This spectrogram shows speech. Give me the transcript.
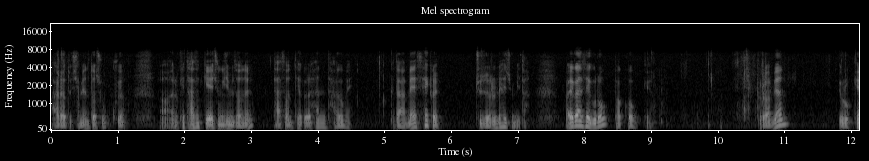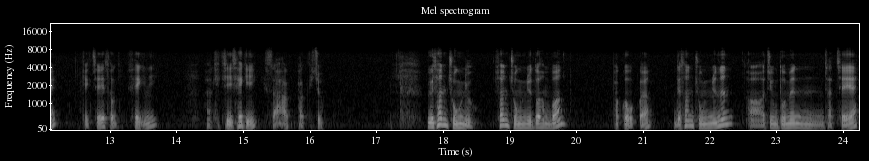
알아두시면 더 좋고요. 어, 이렇게 다섯 개의 중심선을 다 선택을 한 다음에 그 다음에 색을 조절을 해줍니다. 빨간색으로 바꿔볼게요. 그러면 이렇게 객체의 석, 색이 아, 객체의 색이 싹 바뀌죠. 그선 종류, 선 종류도 한번 바꿔볼까요? 근데 선 종류는 어, 지금 도면 자체에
